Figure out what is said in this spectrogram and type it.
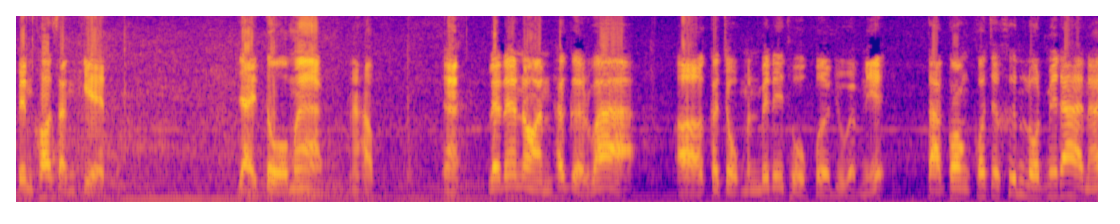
เป็นข้อสังเกต ใหญ่โตมากนะครับนะและแน่นอนถ้าเกิดว่ากระจกมันไม่ได้ถูกเปิดอยู่แบบนี้ ตากล้องก็จะขึ้นรถไม่ได้นะ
